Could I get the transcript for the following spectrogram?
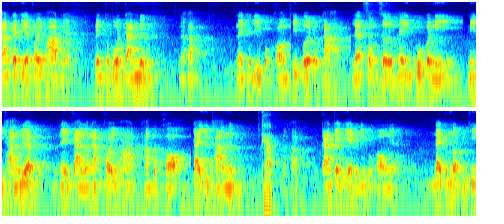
การไกล่เกลี่ยข้อพิพาทเนี่ยเป็นกระบวนการหนึ่งนะครับในคดีปกครองที่เปิดโอกาส และส่งเสริมให้คู่กรณี มีทางเลือกในการระงับข้อพิพาททางปกครองได้อีกทางหนึ่งครับนะครับ การไกลเกลี่ยคดีปกครองเนี่ยได้กำหนดวิธี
